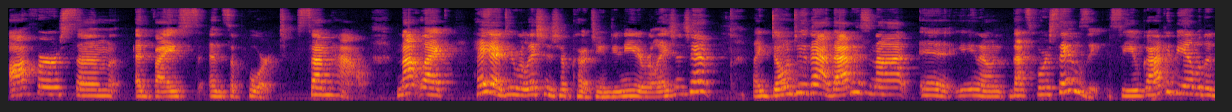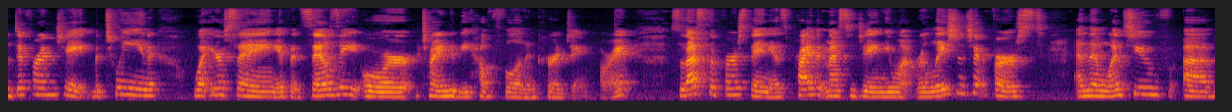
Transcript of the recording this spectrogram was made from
offer some advice and support somehow. Not like, hey, I do relationship coaching. Do you need a relationship? Like, don't do that. That is not, eh, you know, that's more salesy. So you've got to be able to differentiate between what you're saying, if it's salesy or trying to be helpful and encouraging. All right. So that's the first thing is private messaging. You want relationship first. And then once you've uh,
